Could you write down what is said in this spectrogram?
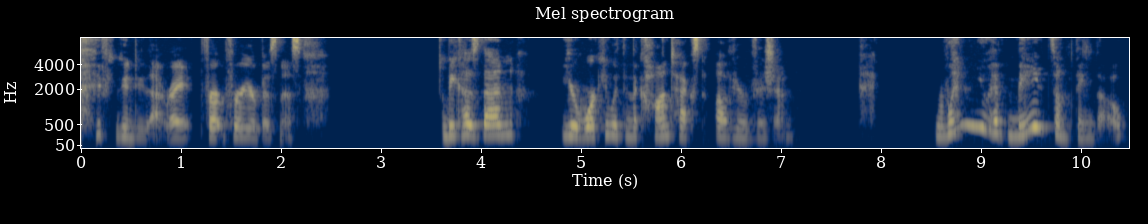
if you can do that, right? For, for your business. Because then you're working within the context of your vision. When you have made something, though,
